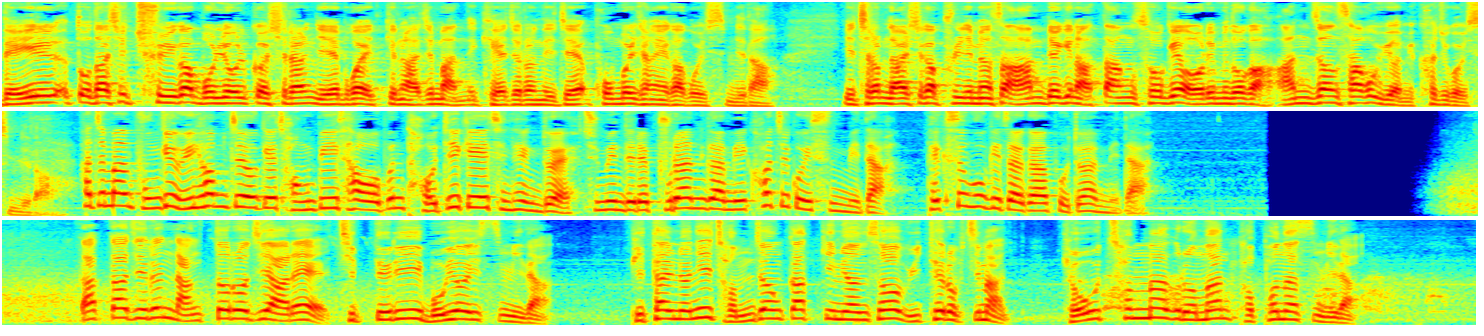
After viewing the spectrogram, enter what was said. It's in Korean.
내일 또다시 추위가 몰려올 것이라는 예보가 있기는 하지만 계절은 이제 봄을 향해 가고 있습니다. 이처럼 날씨가 풀리면서 암벽이나 땅 속에 얼음이 녹아 안전사고 위험이 커지고 있습니다. 하지만 붕괴 위험 지역의 정비 사업은 더디게 진행돼 주민들의 불안감이 커지고 있습니다. 백승호 기자가 보도합니다. 깎아지른 낭떠러지 아래 집들이 모여 있습니다. 비탈면이 점점 깎이면서 위태롭지만 겨우 천막으로만 덮어놨습니다.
